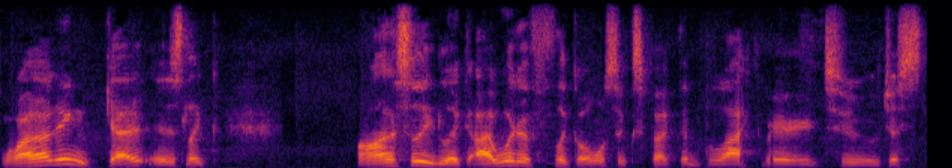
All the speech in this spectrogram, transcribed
What I didn't get is like, honestly, like I would have like almost expected BlackBerry to just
